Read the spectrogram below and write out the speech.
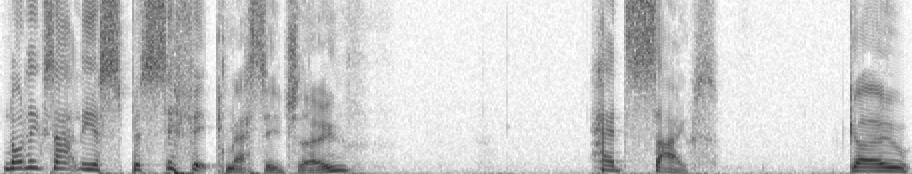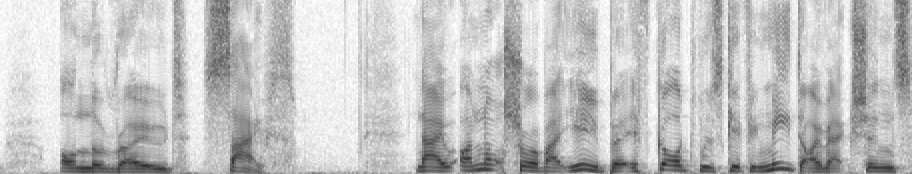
Not exactly a specific message though. Head south. Go on the road south. Now, I'm not sure about you, but if God was giving me directions,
